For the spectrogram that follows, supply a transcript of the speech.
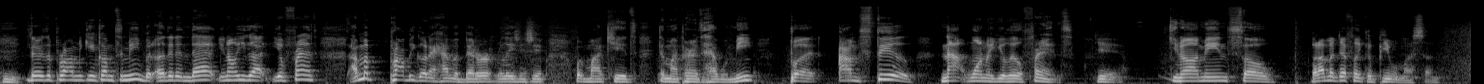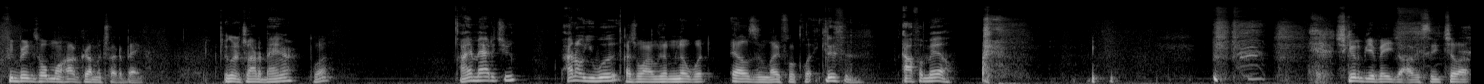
Hmm. If there's a problem, you can come to me. But other than that, you know, you got your friends. I'm a, probably gonna have a better relationship with my kids than my parents had with me. But I'm still not one of your little friends. Yeah, You know what I mean? So but I'm gonna definitely compete with my son. If he brings home a hot girl, I'm gonna try to bang her. you're gonna try to bang her? What? I ain't mad at you. I know you would. I just want to let him know what L's in life look like. Listen, alpha male. She's gonna be of age, obviously. Chill out,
